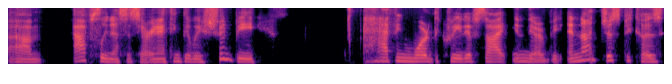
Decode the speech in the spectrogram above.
um, absolutely necessary, and I think that we should be having more of the creative side in there, and not just because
